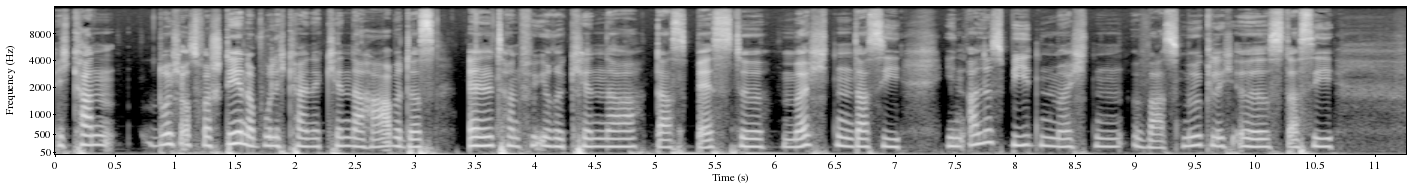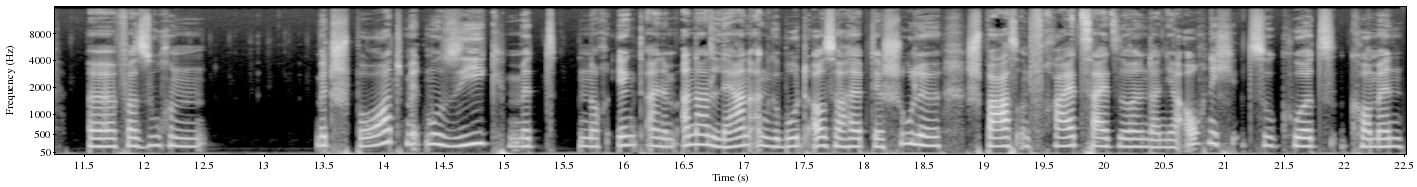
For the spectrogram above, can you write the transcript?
Ich kann durchaus verstehen, obwohl ich keine Kinder habe, dass Eltern für ihre Kinder das Beste möchten, dass sie ihnen alles bieten möchten, was möglich ist, dass sie äh, versuchen, mit Sport, mit Musik, mit noch irgendeinem anderen Lernangebot außerhalb der Schule, Spaß und Freizeit sollen dann ja auch nicht zu kurz kommen,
